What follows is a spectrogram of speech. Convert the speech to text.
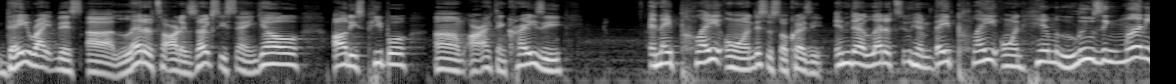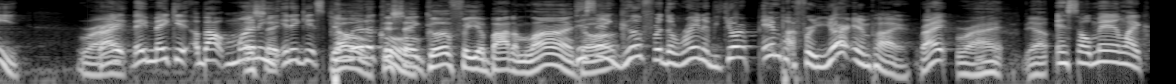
they write this uh letter to Artaxerxes saying, "Yo, all these people um are acting crazy." And they play on this is so crazy. In their letter to him, they play on him losing money. Right? right. They make it about money say, and it gets "Yo, political. this ain't good for your bottom line, This dog." ain't good for the reign of your empire, for your empire, right? Right. Yep. And so, man, like,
